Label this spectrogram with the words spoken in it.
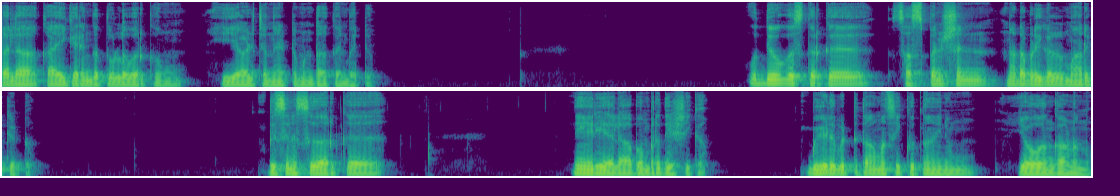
കല കായിക രംഗത്തുള്ളവർക്കും ഈ ആഴ്ച നേട്ടമുണ്ടാക്കാൻ പറ്റും. ഉദ്യോഗസ്ഥർക്ക് സസ്പെൻഷൻ നടപടികൾ മാറിക്കിട്ടും. ബിസിനസ്സുകാർക്ക് നേരിയ ലാഭം പ്രതീക്ഷിക്കാം. വീട് വിട്ട് താമസിക്കുന്നതിനും യോഗം കാണുന്നു.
